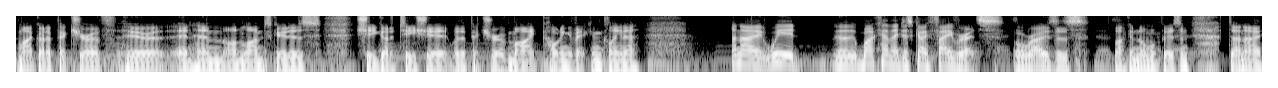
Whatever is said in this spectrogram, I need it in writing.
Mike got a picture of her and him on Lime scooters. She got a T-shirt with a picture of Mike holding a vacuum cleaner. I know, weird. Uh, why can't they just go favourites or roses like a normal person? Don't know.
